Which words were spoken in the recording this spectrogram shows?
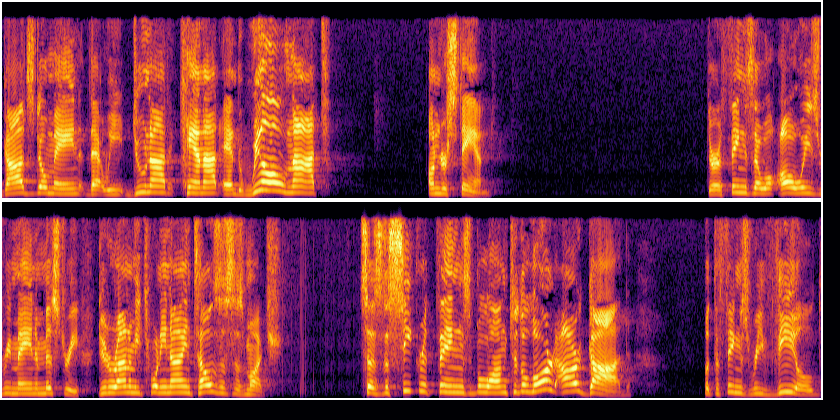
God's domain that we do not, cannot, and will not understand. There are things that will always remain a mystery. Deuteronomy 29 tells us as much. It says, The secret things belong to the Lord our God, but the things revealed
